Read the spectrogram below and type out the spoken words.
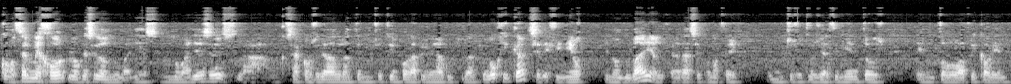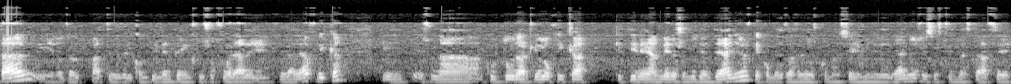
conocer mejor lo que es el Olduvallés. El Olduvallés es la, se ha considerado durante mucho tiempo la primera cultura arqueológica, se definió en Olduvai, aunque ahora se conoce en muchos otros yacimientos en todo África Oriental y en otras partes del continente, incluso fuera de, fuera de África. Eh, es una cultura arqueológica que tiene al menos un millón de años, que comenzó hace 2,6 millones de años y se extiende hasta hace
